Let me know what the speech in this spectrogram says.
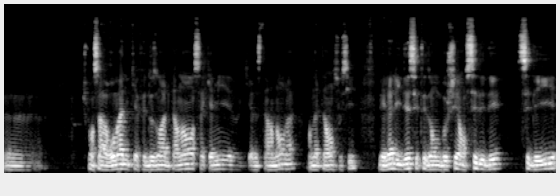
je pense à Roman qui a fait deux ans d'alternance, à Camille qui est resté un an là, en alternance aussi. Mais là, l'idée, c'était d'embaucher en CDD, CDI,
